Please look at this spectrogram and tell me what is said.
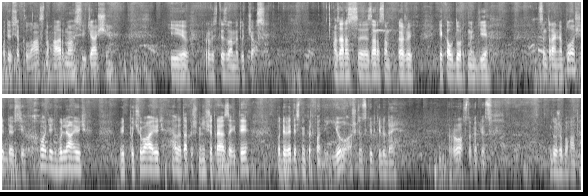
Буде все класно, гарно, світяще. І провести з вами тут час. А зараз, е, зараз вам покажу, яка в Дортмунді центральна площадь, де всі ходять, гуляють, відпочивають, але також мені ще треба зайти, подивитись мікрофони. Йошкін, скільки людей. Просто капець. Дуже багато.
